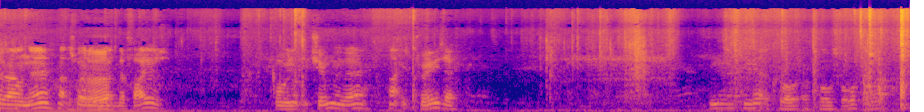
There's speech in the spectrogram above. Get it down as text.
around there. That's where Uh-huh. had the fires. Going up the chimney there. That is crazy. You know, I can get a, clo a closer look at that.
